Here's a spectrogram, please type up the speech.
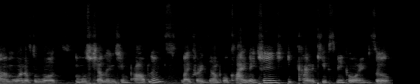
um, one of the world's most challenging problems, like for example, climate change, it kind of keeps me going. So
